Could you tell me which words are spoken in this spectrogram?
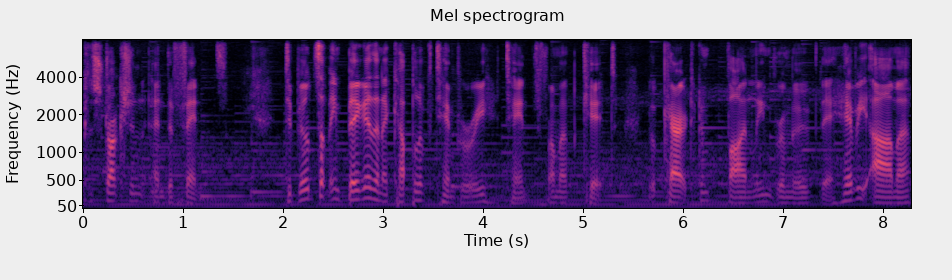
construction, and defense. To build something bigger than a couple of temporary tents from a kit, your character can finally remove their heavy armor,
